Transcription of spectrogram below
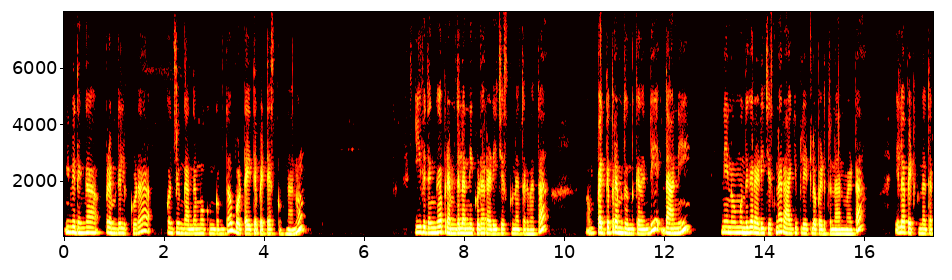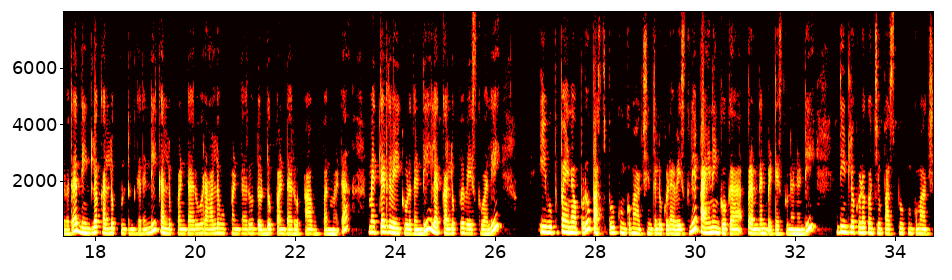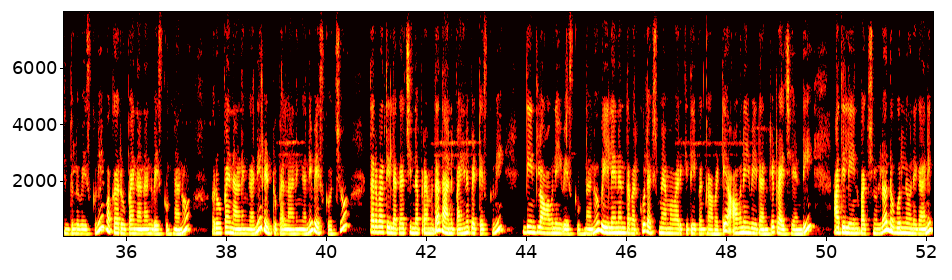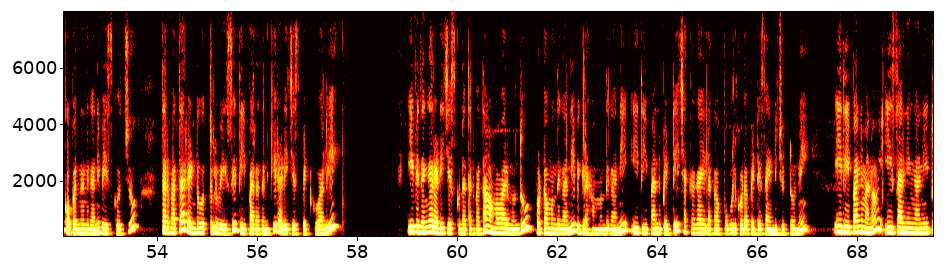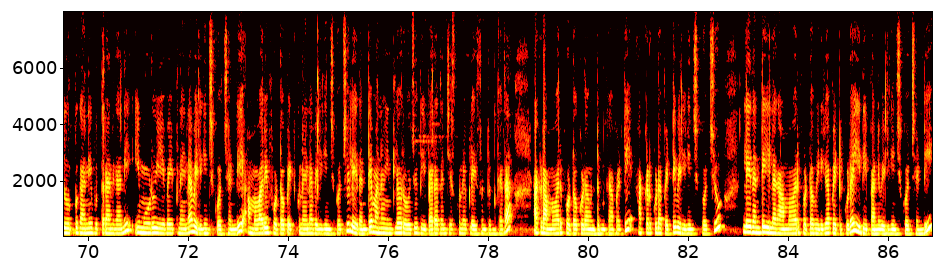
ఈ విధంగా ప్రమిదలకు కూడా కొంచెం గంధము కుంకుమతో బొట్టు అయితే పెట్టేసుకుంటున్నాను. ఈ విధంగా ప్రమిదలన్నీ కూడా రెడీ చేసుకున్న తర్వాత పెద్ద ప్రమిద ఉంది కదండి దాన్ని నేను ముందుగా రెడీ చేసిన రాగి ప్లేట్లో పెడుతున్నాను అనమాట ఇలా పెట్టుకున్న తర్వాత దీంట్లో కల్లుప్పు ఉంటుంది కదండి కల్లుప్పు అంటారు రాళ్ళ ఉప్పు అంటారు దొడ్డుప్పు అంటారు ఆ ఉప్పు అనమాట మెత్తడిది వేయకూడదండి ఇలా కల్లుప్పు వేసుకోవాలి. ఈ ఉప్పు పైన అప్పుడు పసుపు కుంకుమ అక్షింతలు కూడా వేసుకుని పైన ఇంకొక ప్రమిదను పెట్టేసుకున్నానండి. దీంట్లో కూడా కొంచెం పసుపు కుంకుమ అక్షింతలు వేసుకుని ఒక రూపాయి నాణాన్ని వేసుకుంటున్నాను. రూపాయి నాణ్యం కానీ రెండు రూపాయల నాణ్యం కానీ వేసుకోవచ్చు. తర్వాత ఇలాగ చిన్న ప్రమిద దానిపైన పెట్టేసుకుని దీంట్లో ఆవు నెయ్యి వేసుకుంటున్నాను. వీలైనంత వరకు లక్ష్మీ అమ్మవారికి దీపం కాబట్టి ఆవు నెయ్యి వేయడానికి ట్రై చేయండి. అది లేని పక్షంలో నువ్వుల నూనె కానీ కొబ్బరి నూనె కానీ వేసుకోవచ్చు. తర్వాత రెండు ఒత్తులు వేసి దీపారాధనకి రెడీ చేసి పెట్టుకోవాలి. ఈ విధంగా రెడీ చేసుకున్న తర్వాత అమ్మవారి ముందు ఫోటో ముందు కానీ విగ్రహం ముందు కానీ ఈ దీపాన్ని పెట్టి చక్కగా ఇలాగ పువ్వులు కూడా పెట్టేసేయండి చుట్టూని. ఈ దీపాన్ని మనం ఈశాన్యం కానీ తూర్పు కానీ ఉత్తరాన్ని కానీ ఈ మూడు ఏ వైపునైనా వెలిగించుకోవచ్చండి. అమ్మవారి ఫోటో పెట్టుకునైనా వెలిగించుకోవచ్చు. లేదంటే మనం ఇంట్లో రోజు దీపారాధన చేసుకునే ప్లేస్ ఉంటుంది కదా అక్కడ అమ్మవారి ఫోటో కూడా ఉంటుంది కాబట్టి అక్కడ కూడా పెట్టి వెలిగించుకోవచ్చు. లేదంటే ఇలాగ అమ్మవారి ఫోటో విడిగా పెట్టి కూడా ఈ దీపాన్ని వెలిగించుకోవచ్చండి.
